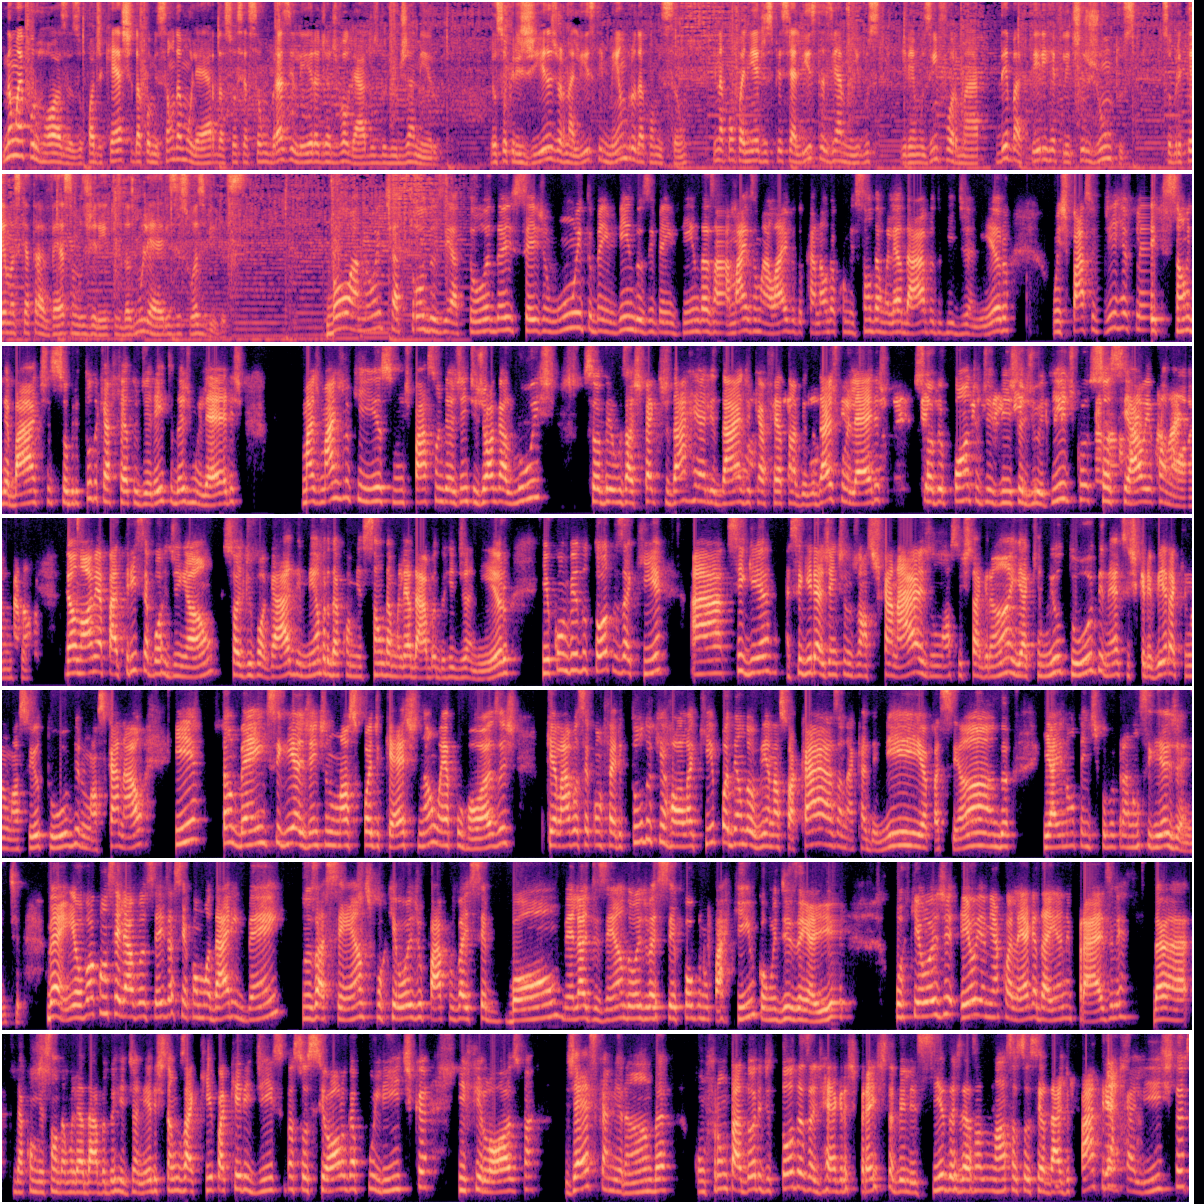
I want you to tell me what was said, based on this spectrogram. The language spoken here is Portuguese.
Não é por Rosas, o podcast da Comissão da Mulher da Associação Brasileira de Advogados do Rio de Janeiro. Eu sou Cris Dias, jornalista e membro da comissão, e na companhia de especialistas e amigos, iremos informar, debater e refletir juntos sobre temas que atravessam os direitos das mulheres e suas vidas. Boa noite a todos e a todas. Sejam muito bem-vindos e bem-vindas a mais uma live do canal da Comissão da Mulher da Aba do Rio de Janeiro, um espaço de reflexão e debate sobre tudo que afeta o direito das mulheres, mas mais do que isso, um espaço onde a gente joga luz sobre os aspectos da realidade que afetam a vida das mulheres, sob o ponto de vista jurídico, social e econômico. Meu nome é Patrícia Bordinhão, sou advogada e membro da Comissão da Mulher da Aba do Rio de Janeiro, e convido todos aqui a seguir, a seguir a gente nos nossos canais, no nosso Instagram e aqui no YouTube, né? Se inscrever aqui no nosso YouTube, no nosso canal, e também seguir a gente no nosso podcast Não é por Rosas, porque lá você confere tudo que rola aqui, podendo ouvir na sua casa, na academia, passeando e aí não tem desculpa para não seguir a gente. Bem, eu vou aconselhar vocês a se acomodarem bem nos assentos, porque hoje o papo vai ser bom, melhor dizendo, hoje vai ser fogo no parquinho, como dizem aí, porque hoje eu e a minha colega Daiane Preisler, da, da Comissão da Mulher da do Rio de Janeiro, estamos aqui com a queridíssima socióloga política e filósofa Jéssica Miranda, confrontadora de todas as regras pré-estabelecidas dessa nossa sociedade patriarcalista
